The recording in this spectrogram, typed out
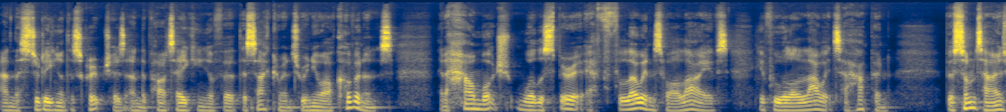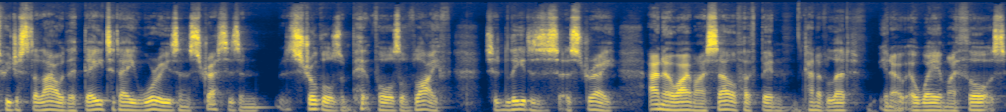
and the studying of the scriptures and the partaking of the, the sacraments renew our covenants, then how much will the Spirit flow into our lives if we will allow it to happen? But sometimes we just allow the day to day worries and stresses and struggles and pitfalls of life to lead us astray. I know I myself have been kind of led, you know, away in my thoughts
